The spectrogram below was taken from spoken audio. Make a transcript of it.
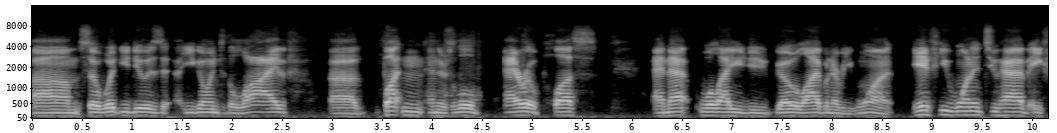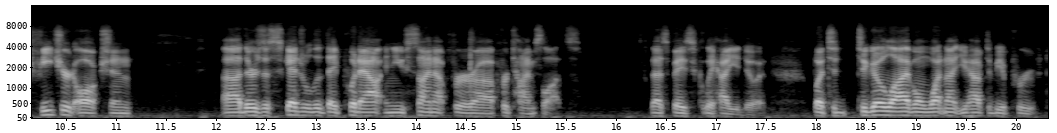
Um, so what you do is you go into the live uh, button, and there's a little arrow plus, and that will allow you to go live whenever you want. If you wanted to have a featured auction, uh, there's a schedule that they put out, and you sign up for uh, for time slots. That's basically how you do it. But to, to go live on whatnot, you have to be approved.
